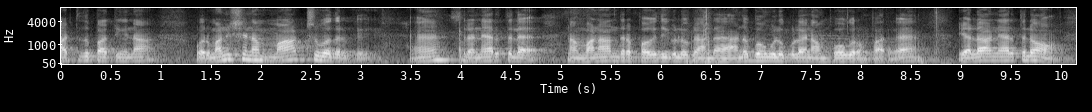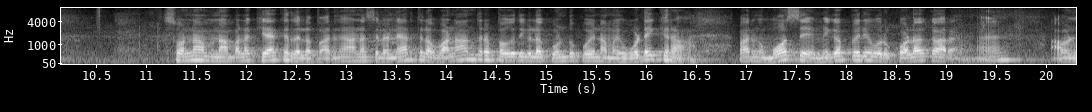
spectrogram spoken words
அடுத்தது பார்த்தீங்கன்னா ஒரு மனுஷனை மாற்றுவதற்கு சில நேரத்தில் நாம் வனாந்திர பகுதிகளுக்கு அந்த அனுபவங்களுக்குள்ளே நாம் போகிறோம் பாருங்கள் எல்லா நேரத்திலும் சொன்னால் நம்மலாம் கேட்கறதில்ல பாருங்கள் ஆனால் சில நேரத்தில் வனாந்திர பகுதிகளை கொண்டு போய் நம்மை உடைக்கிறார். பாருங்கள் மோசே மிகப்பெரிய ஒரு கொலைக்காரன் அவன்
